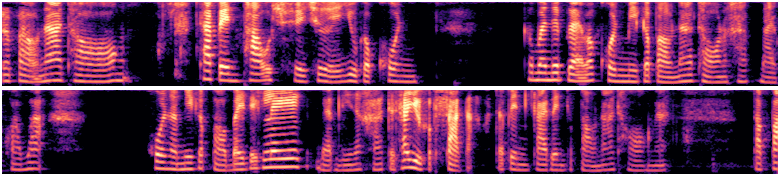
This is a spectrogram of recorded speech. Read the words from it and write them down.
กระเป๋าหน้าท้อง ถ้าเป็น pouch เฉยๆ อยู่กับคน ก็ไม่ได้แปลว่าคนมีกระเป๋าหน้าท้องนะคะ หมายความว่า คนมีกระเป๋าใบเล็กๆ แบบนี้นะคะ แต่ถ้าอยู่กับสัตว์อะ จะเป็นกลายเป็นกระเป๋าหน้าท้องนะ ต่อไป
